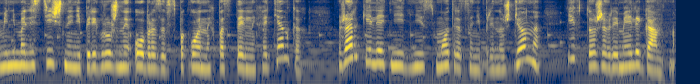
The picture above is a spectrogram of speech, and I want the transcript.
Минималистичные неперегруженные образы в спокойных пастельных оттенках в жаркие летние дни смотрятся непринужденно и в то же время элегантно.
